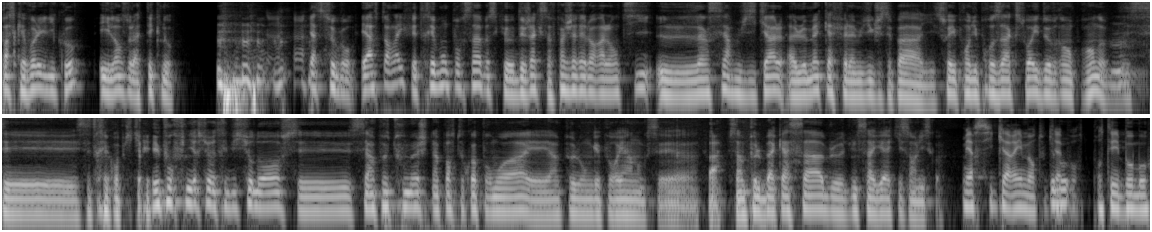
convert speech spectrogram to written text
parce qu'elle voit l'hélico et il lance de la techno. 4 secondes. Et Afterlife est très bon pour ça parce que déjà qu'ils savent pas gérer le ralenti, l'insert musical, euh, le mec a fait la musique, je sais pas, soit il prend du Prozac, soit il devrait en prendre. Mm. C'est c'est très compliqué. Et pour finir sur Retribution, non, c'est c'est un peu too much, n'importe quoi pour moi et un peu long et pour rien. Donc c'est euh, voilà, c'est un peu le bac à sable d'une saga qui s'enlise quoi. Merci Karim en tout cas pour, pour tes beaux mots.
